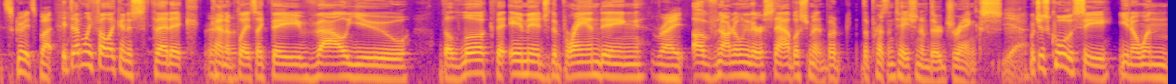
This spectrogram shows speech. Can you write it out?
It's a great spot. it definitely felt like an aesthetic kind Uh-huh. of place. Like they value the look, the image, the branding Right. of not only their establishment but the presentation of their drinks. Yeah. Which is cool to see, you know, when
